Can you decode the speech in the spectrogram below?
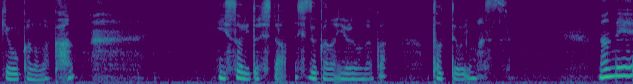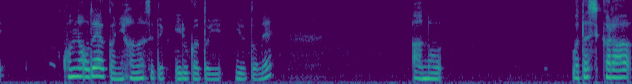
況下の中 ひっそりとした静かな夜の中撮っております。なんでこんな穏やかに話せているかというとねあの私から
